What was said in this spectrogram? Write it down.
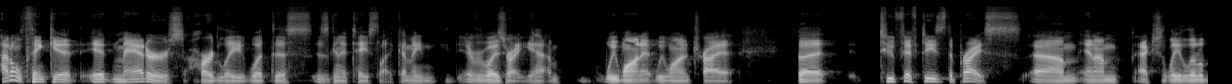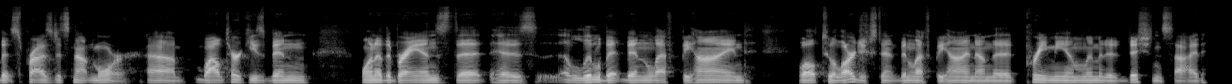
I don't think it it matters hardly what this is going to taste like. I mean, everybody's right. Yeah, um, we want it. We want to try it, but 250 is the price, um, and I'm actually a little bit surprised it's not more. Uh, Wild Turkey's been one of the brands that has a little bit been left behind well, to a large extent, been left behind on the premium limited edition side.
